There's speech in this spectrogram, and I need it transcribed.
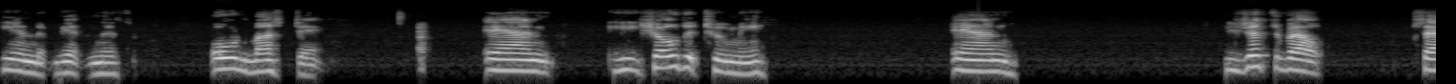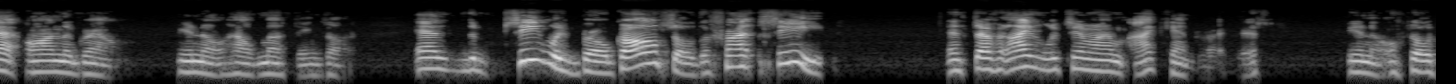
he ended up getting this old Mustang. And he showed it to me. And you just about sat on the ground. You know how Mustangs are. And the seat was broke also, the front seat and stuff. And I looked at him, I'm, I can't drive this, you know. So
